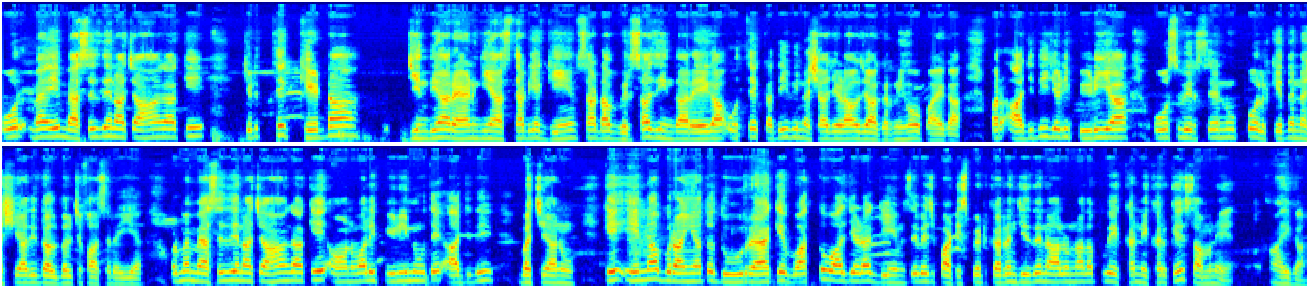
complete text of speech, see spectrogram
ਔਰ ਮੈਂ ਇਹ ਮੈਸੇਜ ਦੇਣਾ ਚਾਹਾਂਗਾ ਕਿ ਜਿੱਥੇ ਖੇਡਾਂ ਜਿੰਦੀਆਂ ਰਹਿਣਗੀਆਂ, ਸਾਡੀਆਂ ਗੇਮਸ ਸਾਡਾ ਵਿਰਸਾ ਜਿੰਦਾ ਰਹੇਗਾ, ਉੱਥੇ ਕਦੀ ਵੀ ਨਸ਼ਾ ਜਿਹੜਾ ਉਜਾਗਰ ਨਹੀਂ ਹੋ ਪਾਏਗਾ। ਪਰ ਅੱਜ ਦੀ ਜਿਹੜੀ ਪੀੜ੍ਹੀ ਆ, ਉਸ ਵਿਰਸੇ ਨੂੰ ਭੁੱਲ ਕੇ ਤੇ ਨਸ਼ਿਆਂ ਦੀ ਦਲਦਲ 'ਚ ਫਸ ਰਹੀ ਹੈ ਔਰ ਮੈਂ ਮੈਸੇਜ ਦੇਣਾ ਚਾਹਾਂਗਾ ਕਿ ਆਉਣ ਵਾਲੀ ਪੀੜ੍ਹੀ ਨੂੰ ਤੇ ਅੱਜ ਦੇ ਬੱਚਿਆਂ ਨੂੰ ਕਿ ਇਹਨਾਂ ਬੁਰਾਈਆਂ ਤੋਂ ਦੂਰ ਰਹਿ ਕੇ ਵੱਧ ਤੋਂ ਵੱਧ ਜਿਹੜਾ ਗੇਮਸ ਦੇ ਵਿੱਚ ਪਾਰਟਿਸਿਪੇਟ ਕਰਨ ਜਿਸ ਦੇ ਨਾਲ ਉਹਨਾਂ ਦਾ ਭਵਿੱਖ ਨਿਖਰ ਕੇ ਸਾਹਮਣੇ ਆਏਗਾ।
